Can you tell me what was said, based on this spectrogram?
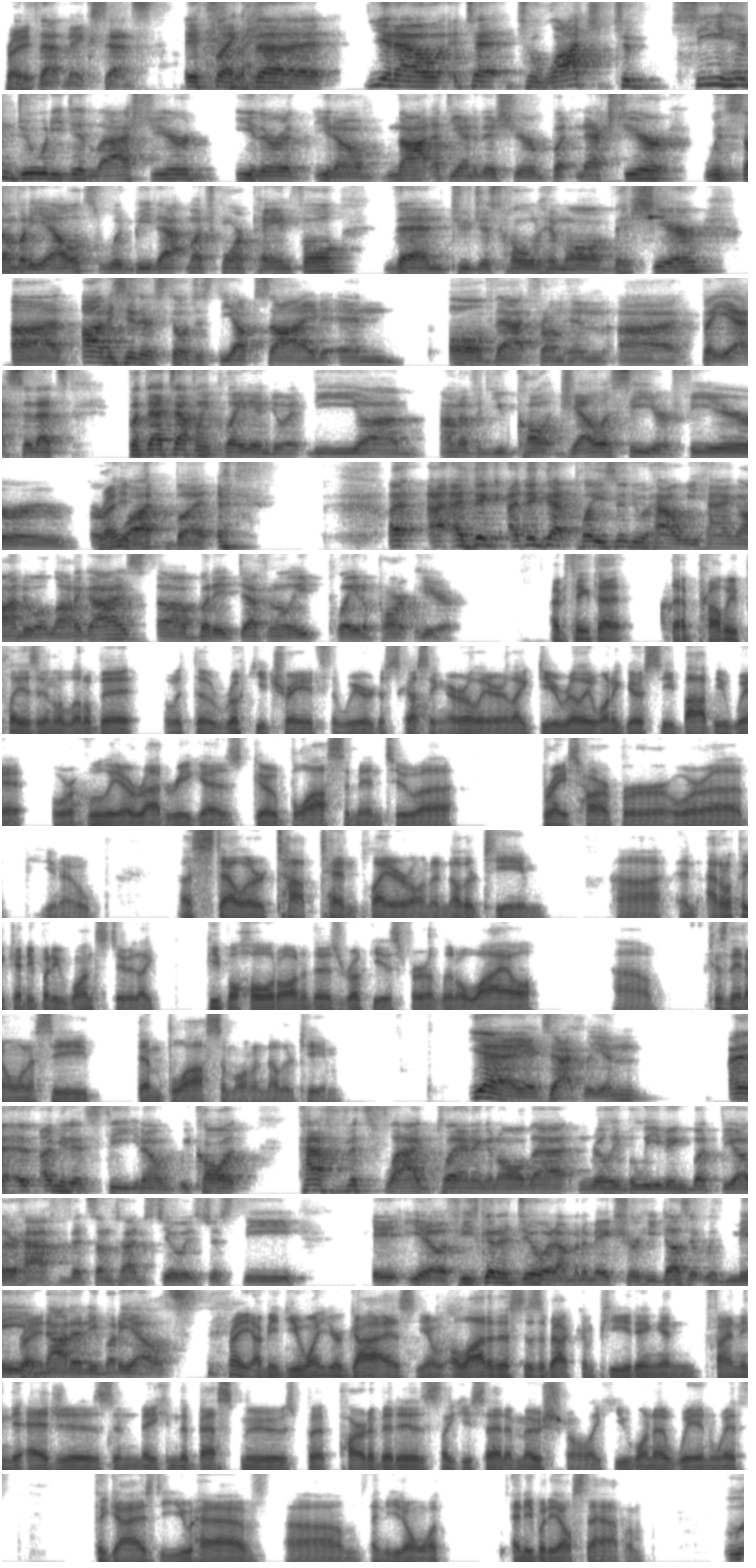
Right. If that makes sense. It's like right. the you know, to to watch to see him do what he did last year, either you know, not at the end of this year, but next year with somebody else would be that much more painful than to just hold him all of this year. Uh, obviously, there's still just the upside and all of that from him. Uh, but yeah, so that's but that definitely played into it. The uh, I don't know if you call it jealousy or fear or or right. what, but I, I think I think that plays into how we hang on to a lot of guys, uh, but it definitely played a part here. I think that that probably plays in a little bit with the rookie trades that we were discussing earlier. Like, do you really want to go see Bobby Witt or Julio Rodriguez go blossom into a Bryce Harper or a you know a stellar top ten player on another team? Uh, and I don't think anybody wants to. Like, people hold on to those rookies for a little while because uh, they don't want to see them blossom on another team. Yeah, yeah, exactly. And I, I mean, it's the you know we call it half of it's flag planning and all that and really believing, but the other half of it sometimes too is just the, it, you know, if he's going to do it, I'm going to make sure he does it with me right. and not anybody else. Right. I mean, do you want your guys? You know, a lot of this is about competing and finding the edges and making the best moves, but part of it is, like you said, emotional. Like you want to win with the guys that you have, um, and you don't want anybody else to have them.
